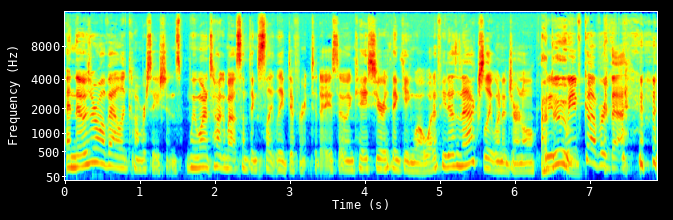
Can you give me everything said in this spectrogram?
And those are all valid conversations. We want to talk about something slightly different today. So, in case you're thinking, well, what if he doesn't actually want to journal? I we've, do. We've covered that.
